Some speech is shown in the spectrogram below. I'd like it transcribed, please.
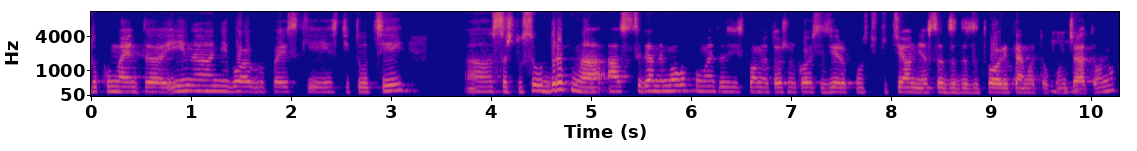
документа, и на ниво европейски институции, а, също се отдръпна. Аз сега не мога в момента да си спомня точно кой сезира Конституционния съд, за да затвори темата окончателно,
